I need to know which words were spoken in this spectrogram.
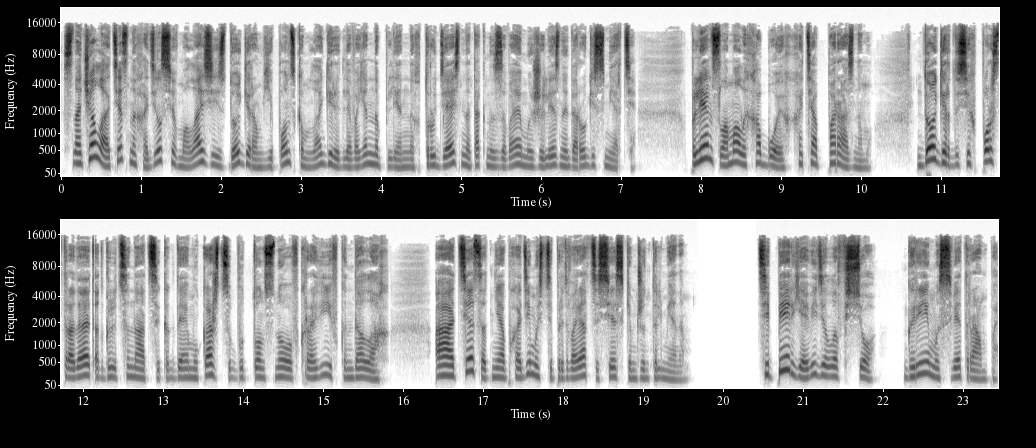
Сначала отец находился в Малайзии с Догером в японском лагере для военнопленных, трудясь на так называемой железной дороге смерти. Плен сломал их обоих, хотя по-разному. Догер до сих пор страдает от галлюцинаций, когда ему кажется, будто он снова в крови и в кандалах а отец от необходимости притворяться сельским джентльменом. Теперь я видела все — грим и свет рампы.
